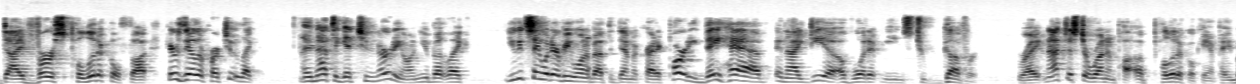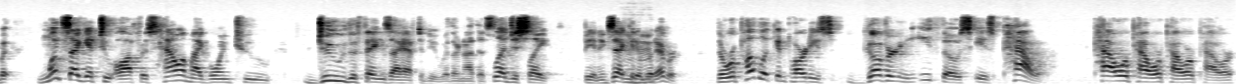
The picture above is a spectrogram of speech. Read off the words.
diverse political thought. Here's the other part too like and not to get too nerdy on you but like you can say whatever you want about the democratic party. They have an idea of what it means to govern right not just to run a political campaign but once i get to office how am i going to do the things I have to do, whether or not that's legislate, be an executive, mm-hmm. whatever. The Republican Party's governing ethos is power, power, power, power, power,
